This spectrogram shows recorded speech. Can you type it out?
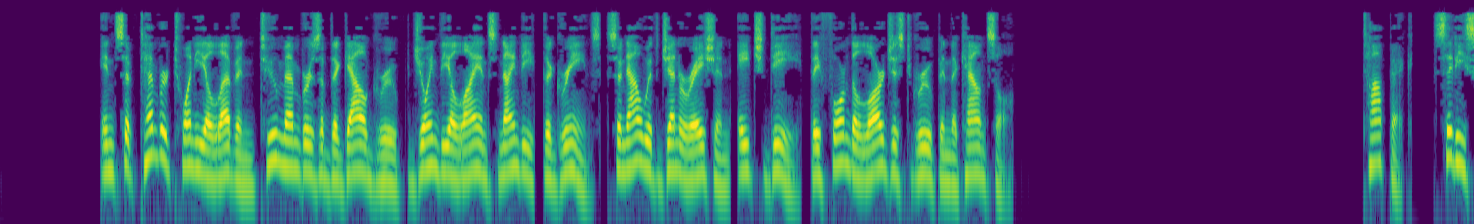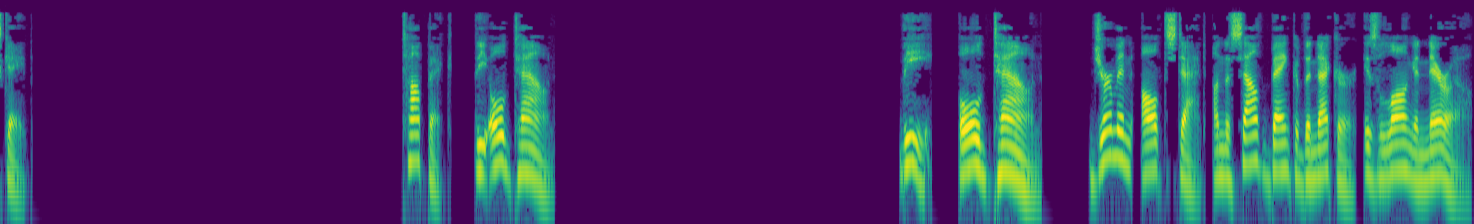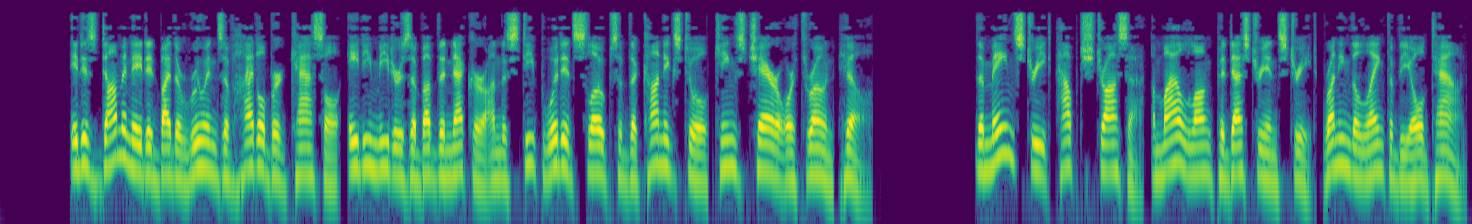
In September 2011 two members of the GAL group joined the Alliance 90, the Greens, so now with Generation, HD, they form the largest group in the council. Cityscape The Old Town The Old Town German, Altstadt, on the south bank of the Neckar, is long and narrow. It is dominated by the ruins of Heidelberg Castle, 80 metres above the Neckar on the steep wooded slopes of the Königstuhl King's Chair or Throne hill. The main street Hauptstrasse, a mile-long pedestrian street, running the length of the Old Town.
